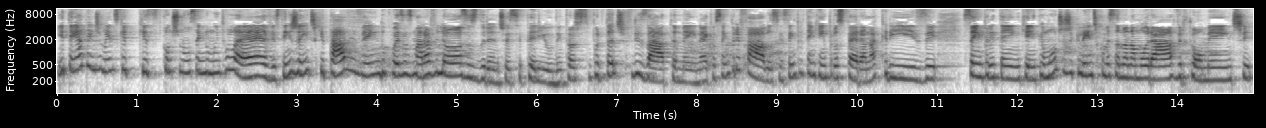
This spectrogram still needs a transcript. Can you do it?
E tem atendimentos que, que continuam sendo muito leves. Tem gente que tá vivendo coisas maravilhosas durante esse período. Então, acho importante frisar também, né? Que eu sempre falo, assim, sempre tem quem prospera na crise, sempre tem quem. Tem um monte de cliente começando a namorar virtualmente,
